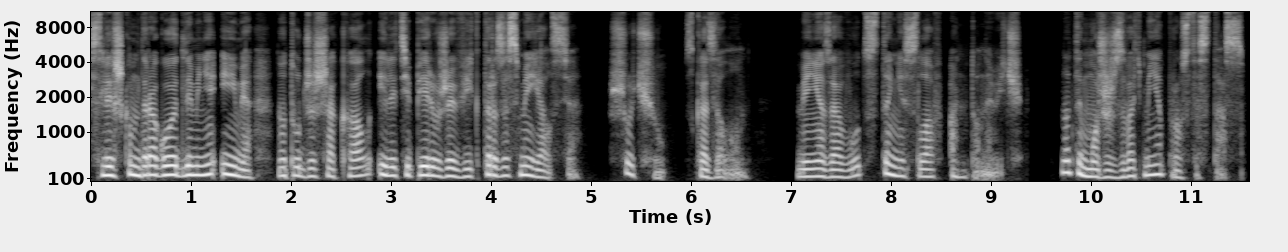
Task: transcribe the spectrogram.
Слишком дорогое для меня имя, но тут же шакал или теперь уже Виктор засмеялся. «Шучу», — сказал он. «Меня зовут Станислав Антонович, но ты можешь звать меня просто Стас».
